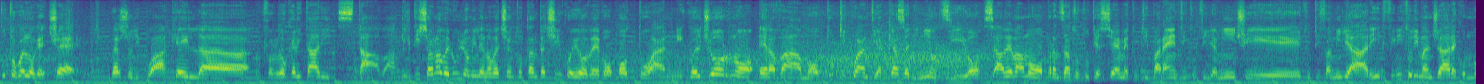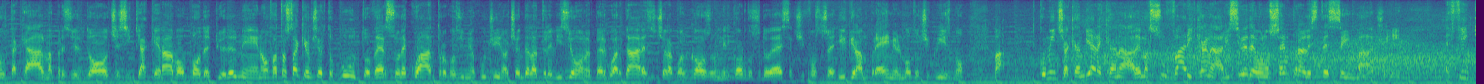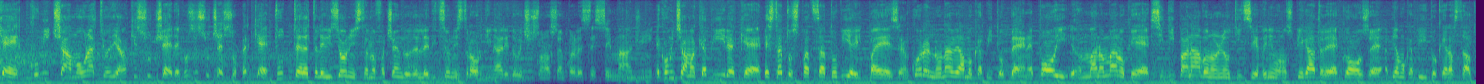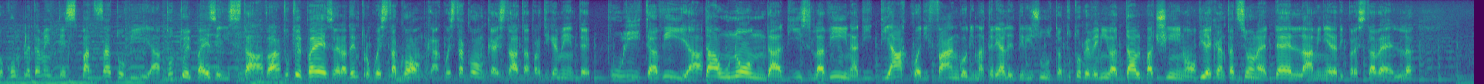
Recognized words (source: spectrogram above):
tutto quello che c'è verso di qua, che è la eh, località di Stava. Il 19 luglio 1985 io avevo 8 anni, quel giorno eravamo tutti quanti a casa di mio zio, avevamo pranzato tutti assieme, tutti i parenti, tutti gli amici, tutti i familiari, finito di mangiare con molta calma, preso il dolce, si chiacchierava un po' del più e del meno, fatto sta che a un certo punto, verso le 4, così mio cugino accende la televisione per guardare se c'era qualcosa, non mi ricordo se doveva esserci forse il Gran Premio, il motociclismo, ma comincia a cambiare canale, ma su vari canali si vedevano sempre le stesse immagini finché cominciamo un attimo a dire «ma che succede? Cosa è successo? Perché tutte le televisioni stanno facendo delle edizioni straordinarie dove ci sono sempre le stesse immagini?» e cominciamo a capire che è stato spazzato via il paese, ancora non avevamo capito bene, poi eh, mano a mano che si dipanavano le notizie e venivano spiegate le cose abbiamo capito che era stato completamente spazzato via tutto il paese di Stava, tutto il paese era dentro questa conca, questa conca è stata praticamente pulita via da un'onda di slavina, di, di acqua, di fango, di materiale di risulta, tutto che veniva dal bacino di decantazione della miniera di Prestavel,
